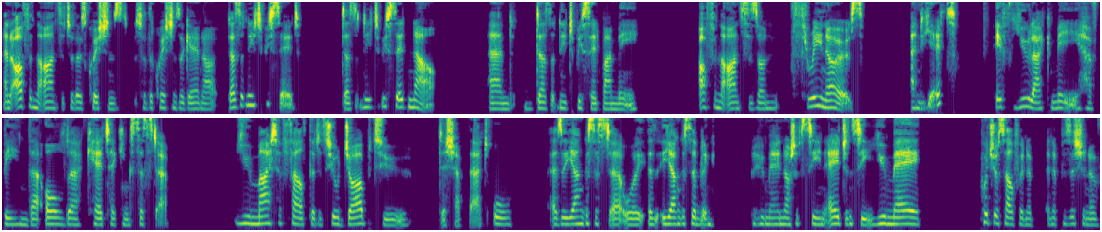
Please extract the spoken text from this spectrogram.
And often the answer to those questions, so the questions again are, does it need to be said? Does it need to be said now? And does it need to be said by me? Often the answer's on three no's. And yet, if you, like me, have been the older caretaking sister, you might have felt that it's your job to dish up that. Or as a younger sister or a younger sibling who may not have seen agency, you may put yourself in a, in a position of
